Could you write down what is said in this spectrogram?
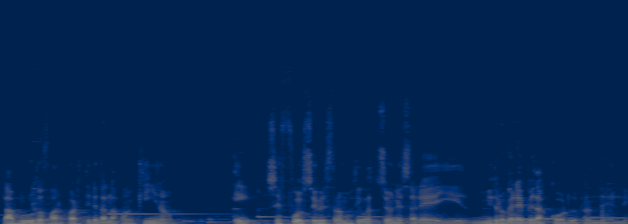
l'ha voluto far partire dalla panchina. E se fosse questa la motivazione sarei, mi troverebbe d'accordo Prandelli.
